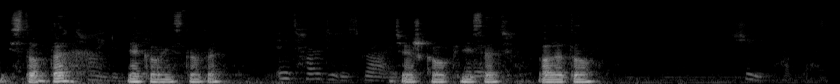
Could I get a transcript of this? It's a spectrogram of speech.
Istotę? Jaką istotę? Ciężko opisać, ale to... She helped us.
